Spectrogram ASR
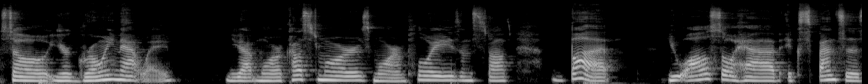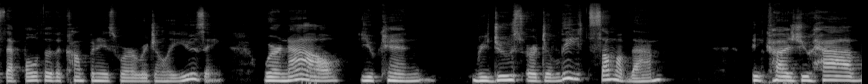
so you're growing that way. You got more customers, more employees and stuff, but you also have expenses that both of the companies were originally using, where now you can reduce or delete some of them because you have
